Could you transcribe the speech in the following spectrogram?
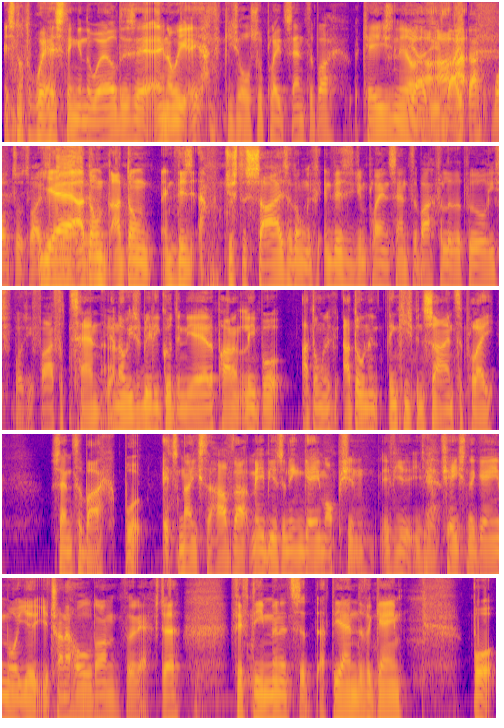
it's not the worst thing in the world, is it? You know, he, I think he's also played centre back occasionally. Yeah, I, he's right back once or twice. Yeah, I don't, I don't envisage just the size. I don't envisage him playing centre back for Liverpool. He's what he five foot ten. Yeah. I know he's really good in the air apparently, but I don't, I don't think he's been signed to play centre back. But it's nice to have that maybe as an in-game option if you if you're chasing the game or you're, you're trying to hold on for the extra fifteen minutes at, at the end of a game. But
